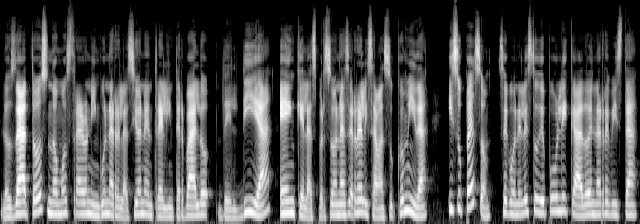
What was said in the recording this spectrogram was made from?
Los datos no mostraron ninguna relación entre el intervalo del día en que las personas realizaban su comida y su peso, según el estudio publicado en la revista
